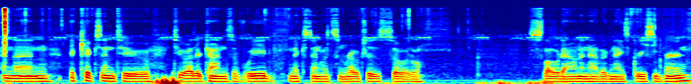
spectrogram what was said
And then it kicks into two other kinds of weed mixed in with some roaches, so it'll slow down and have a nice greasy burn.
